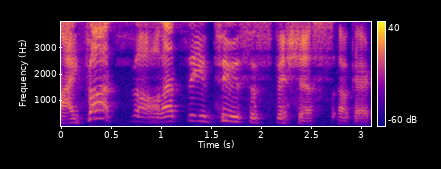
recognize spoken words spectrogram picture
I thought so! That seemed too suspicious. Okay.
